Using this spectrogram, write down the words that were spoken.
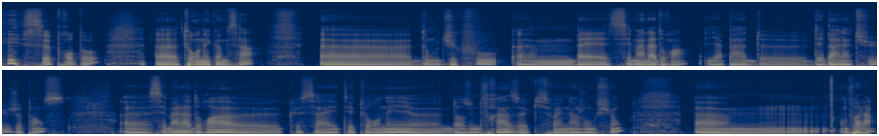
ce propos tourné comme ça. donc du coup, ben, c'est maladroit. Il n'y a pas de débat là-dessus, je pense. c'est maladroit que ça a été tourné dans une phrase qui soit une injonction. voilà,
